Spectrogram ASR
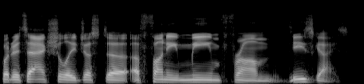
but it's actually just a, a funny meme from these guys.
